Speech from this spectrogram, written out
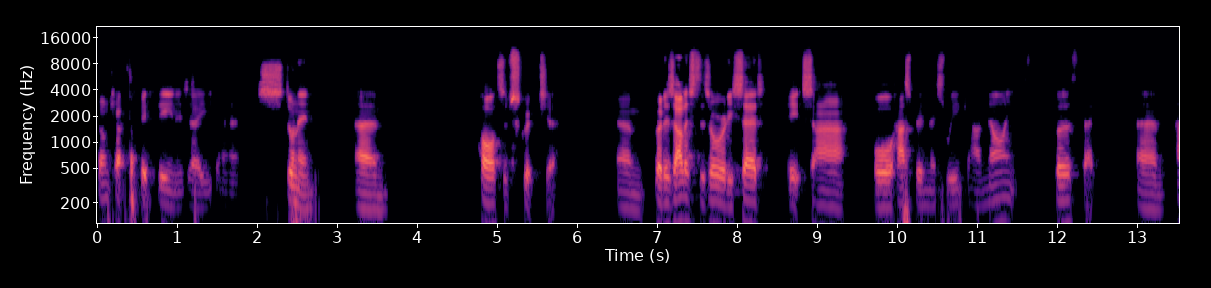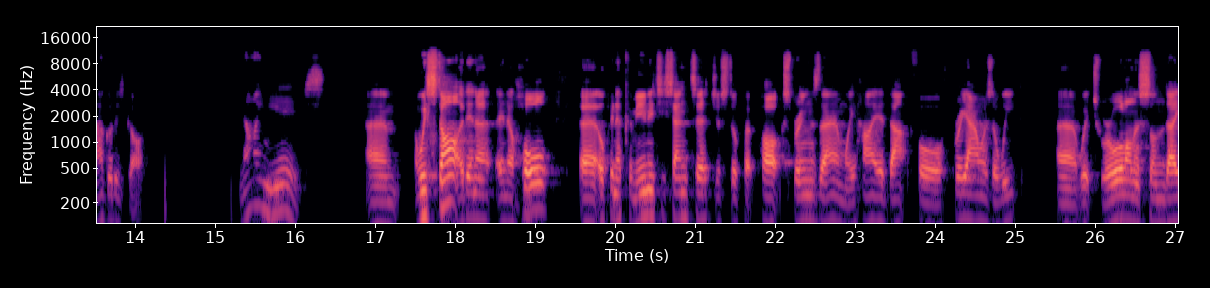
John chapter 15 is a uh, stunning um, part of Scripture. Um, but as Alistair's already said, it's our, or has been this week, our ninth birthday. Um, how good is God? Nine years. Um, we started in a in a hall uh, up in a community centre just up at Park Springs there, and we hired that for three hours a week, uh, which were all on a Sunday,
